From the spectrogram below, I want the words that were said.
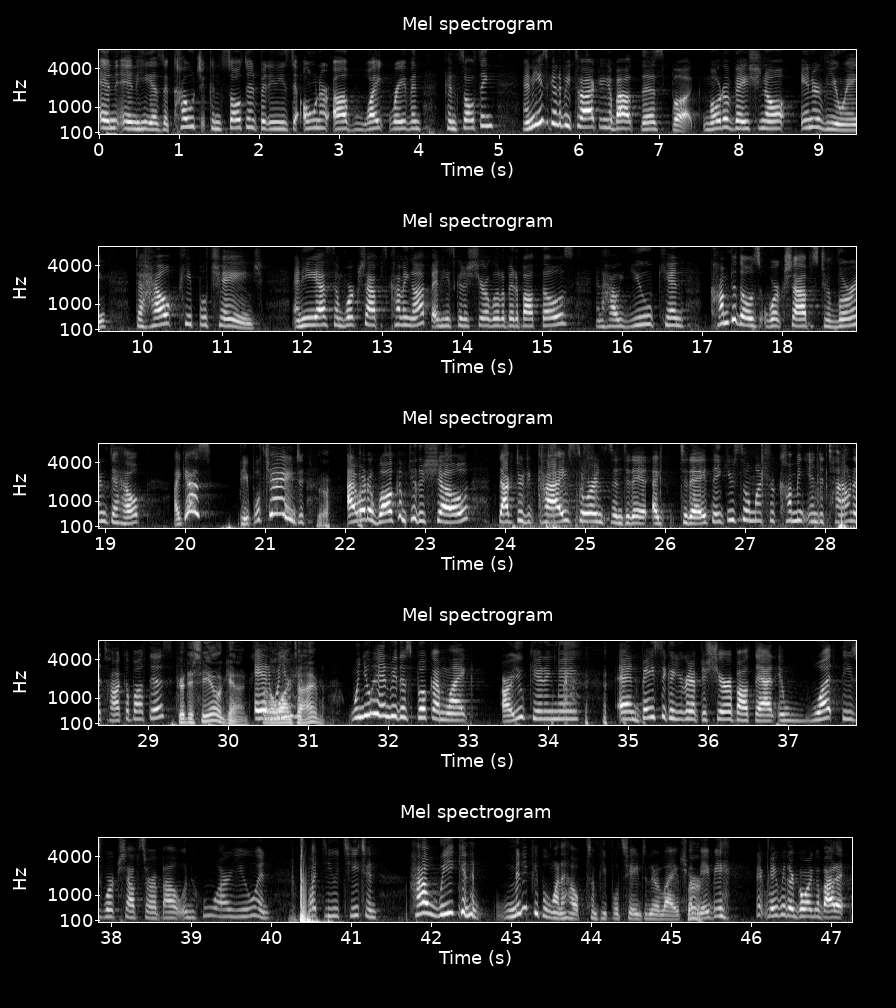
and, and he is a coach, a consultant, but he's the owner of White Raven Consulting. And he's going to be talking about this book, Motivational Interviewing to Help People Change. And he has some workshops coming up, and he's going to share a little bit about those and how you can come to those workshops to learn to help, I guess, people change. Yeah. I want to welcome to the show Dr. Kai Sorensen today. Uh, today, thank you so much for coming into town to talk about this. Good to see you again. It's been a long time. When you hand me this book, I'm like, are you kidding me? and basically, you're going to have to share about that and what these workshops are about and who are you and what do you teach and how we can. Many people want to help some people change in their life, Sure. but maybe maybe they're going about it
